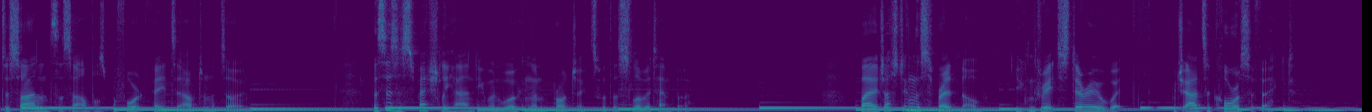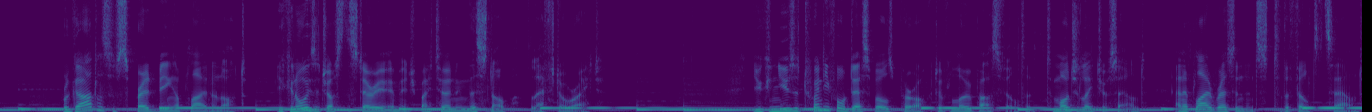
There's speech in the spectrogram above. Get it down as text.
to silence the samples before it fades out on its own. This is especially handy when working on projects with a slower tempo. By adjusting the spread knob, you can create stereo width, which adds a chorus effect. Regardless of spread being applied or not, you can always adjust the stereo image by turning this knob left or right. You can use a 24 decibels per octave low pass filter to modulate your sound and apply resonance to the filtered sound.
